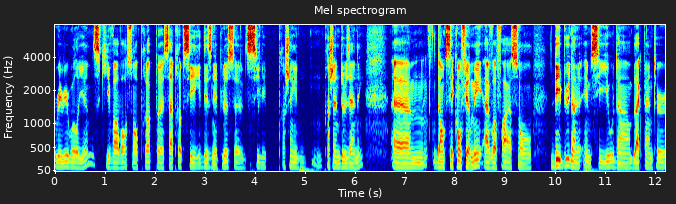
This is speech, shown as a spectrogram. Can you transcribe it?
Riri Williams, qui va avoir son propre, sa propre série Disney Plus d'ici les prochaines deux années. donc, c'est confirmé, elle va faire son début dans le MCU dans Black Panther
